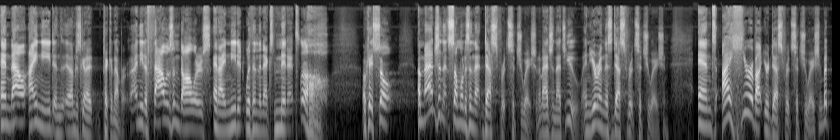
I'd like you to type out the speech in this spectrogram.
And now I need, and I'm just going to pick a number. I need a $1,000, and I need it within the next minute. Oh. Okay, so imagine that someone is in that desperate situation. Imagine that's you, and you're in this desperate situation. And I hear about your desperate situation, but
